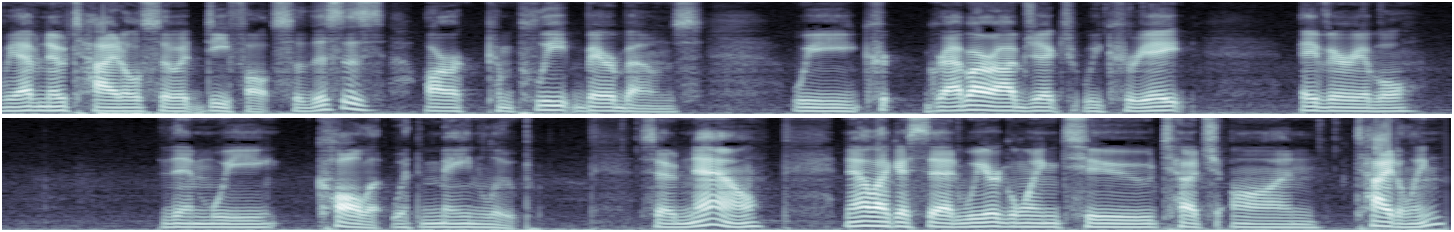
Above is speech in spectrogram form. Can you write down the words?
We have no title, so it defaults. So this is our complete bare bones. We grab our object, we create a variable, then we call it with main loop. So now, now like I said, we are going to touch on titling.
